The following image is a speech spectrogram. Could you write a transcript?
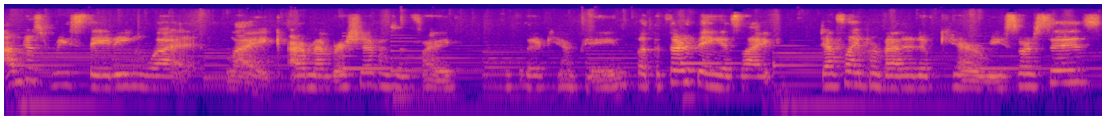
I'm just restating what like our membership has been fighting for their campaign. But the third thing is like definitely preventative care resources.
